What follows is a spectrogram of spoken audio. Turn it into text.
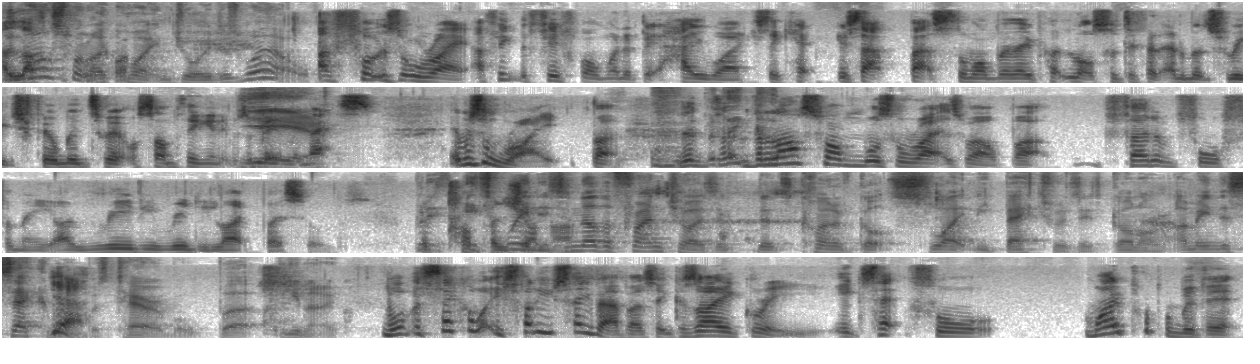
I the last one I quite enjoyed as well. I thought it was all right. I think the fifth one went a bit haywire because they kept. Is that that's the one where they put lots of different elements from each film into it or something, and it was a bit of a mess. It was all right, but the, they- the last one was all right as well. But third and fourth for me, I really, really like both films. But it's, it's weird. genre. It's another franchise that's kind of got slightly better as it's gone on. I mean, the second Yeah. one was terrible, but you know, Well, the second one, it's funny you say that about it because I agree, except for my problem with it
